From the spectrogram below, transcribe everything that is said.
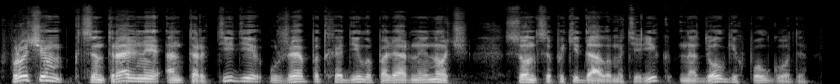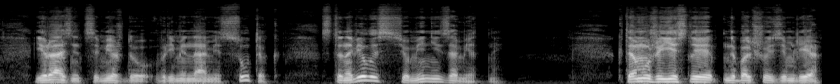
Впрочем, к центральной Антарктиде уже подходила полярная ночь, солнце покидало материк на долгих полгода, и разница между временами суток становилась все менее заметной. К тому же, если на Большой Земле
